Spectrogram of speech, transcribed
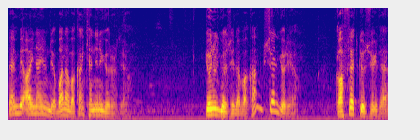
Ben bir aynayım diyor. Bana bakan kendini görür diyor. Gönül gözüyle bakan güzel görüyor. Gaflet gözüyle,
